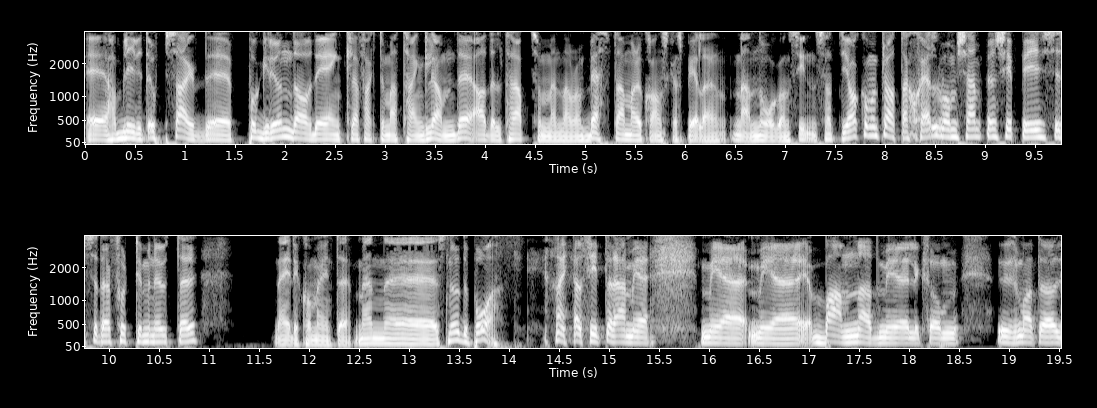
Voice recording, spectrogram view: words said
eh, har blivit uppsagd eh, på grund av det enkla faktum att han glömde Adel Trapp som en av de bästa marockanska spelarna någonsin. Så att jag kommer prata själv om Championship i sådär 40 minuter. Nej, det kommer jag inte, men eh, snudd på. Jag sitter här med, med, med bannad med liksom, det är som att jag har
